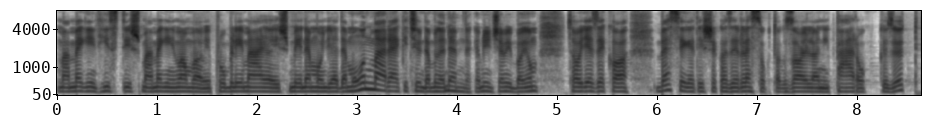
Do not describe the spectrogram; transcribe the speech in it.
már megint hisztis, már megint van valami problémája, és miért nem mondja, de mond már el kicsit, de mondja, nem, nekem nincs semmi bajom. Szóval, hogy ezek a beszélgetések azért leszoktak zajlani párok között.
